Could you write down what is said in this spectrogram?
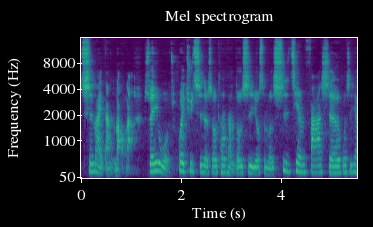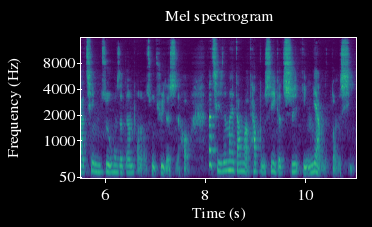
吃麦当劳啦，所以我会去吃的时候，通常都是有什么事件发生，或是要庆祝，或是跟朋友出去的时候。那其实麦当劳它不是一个吃营养的东西，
